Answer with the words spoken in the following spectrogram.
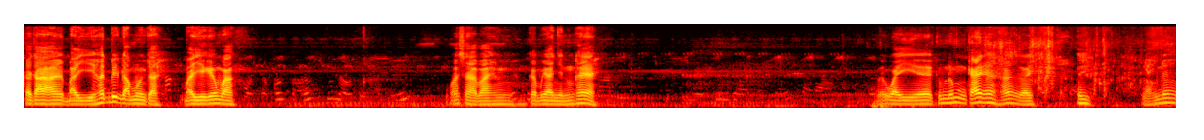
trời trời bài gì hết biết đông luôn trời. Bài gì các bạn quá xa bài camera nhìn không thấy à. rồi để quay ờ, cúm núm một cái nữa hả? Rồi. Đi lợn nó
